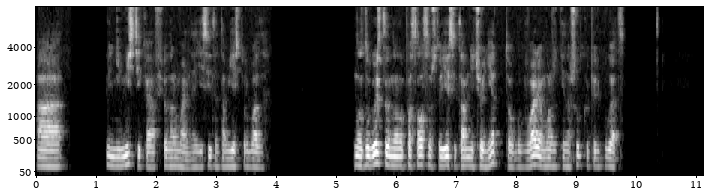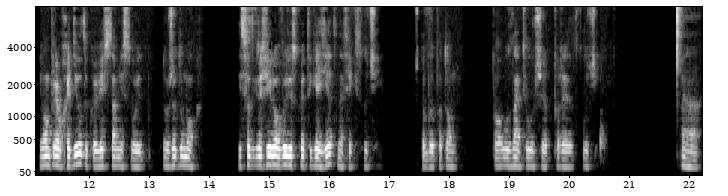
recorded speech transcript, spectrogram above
а не мистика, а все нормально, действительно там есть турбаза. Но с другой стороны, он опасался, что если там ничего нет, то Валя может не на шутку перепугаться. И он прям ходил такой весь сам не свой. Уже думал и сфотографировал вырезку этой газеты на всякий случай, чтобы потом узнать лучше про этот случай. А,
